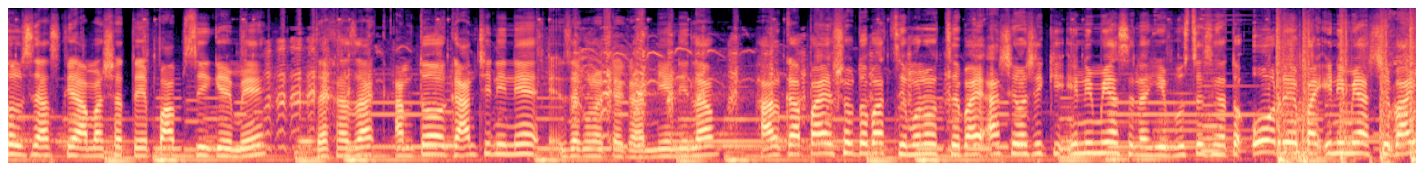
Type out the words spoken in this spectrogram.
চলছে আজকে আমার সাথে পাবজি গেমে দেখা যাক। আমি তো গান চিনি নে, যে কোনো একটা গান নিয়ে নিলাম। হালকা পায়ের শব্দ পাচ্ছি, মনে হচ্ছে ভাই, আশেপাশে কি এনিমি আছে নাকি বুঝতেছি না তো। ও রে ভাই এনিমি আসছে ভাই।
